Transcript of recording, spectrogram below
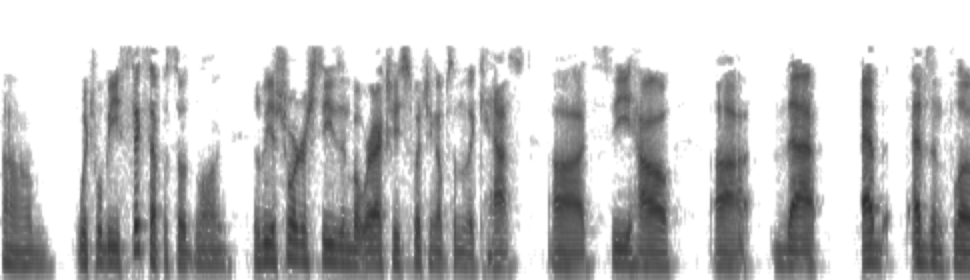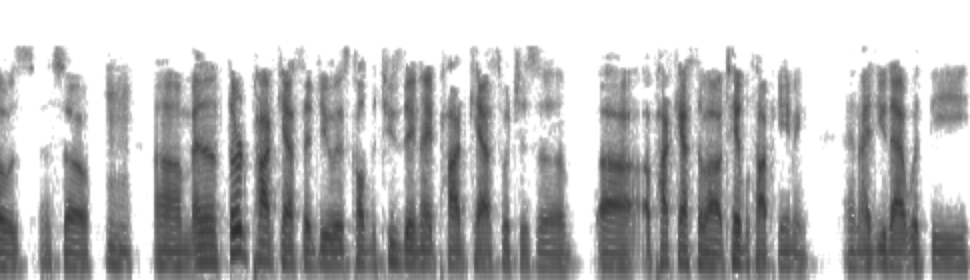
um, which will be six episodes long. It'll be a shorter season, but we're actually switching up some of the cast uh, to see how uh, that ebb, ebbs and flows. So, Mm-hmm. um, and then the third podcast I do is called the Tuesday Night Podcast, which is a uh, a podcast about tabletop gaming, and I do that with the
